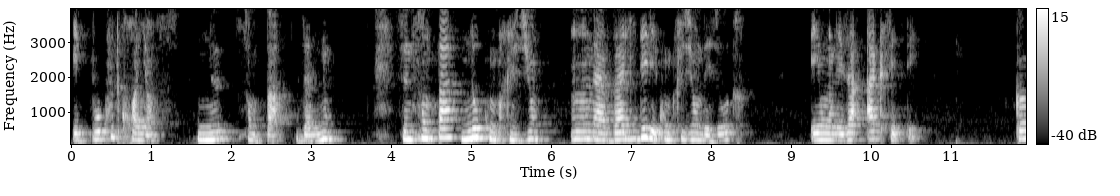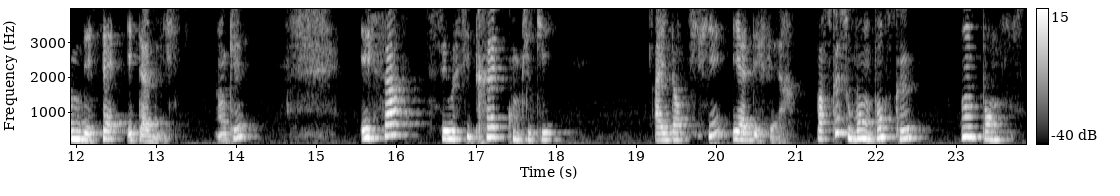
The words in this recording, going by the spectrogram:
Et beaucoup de croyances ne sont pas à nous. Ce ne sont pas nos conclusions. On a validé les conclusions des autres et on les a acceptées comme des faits établis. Ok? Et ça, c'est aussi très compliqué à identifier et à défaire. Parce que souvent, on pense que on pense.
